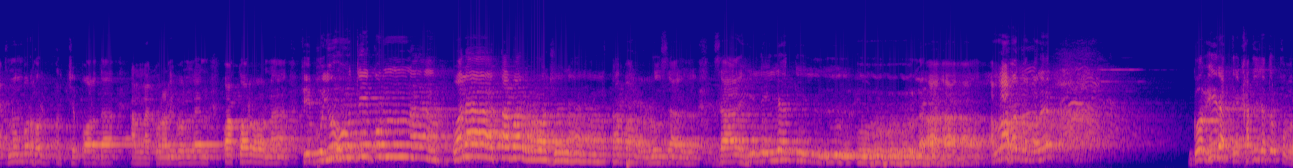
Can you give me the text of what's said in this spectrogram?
এক নম্বর হচ্ছে পর্দা। আল্লাহ কোরআনে বললেন, অকরনা ফি কুন্না ওয়ালা তাবাররজনা। উলা। আল্লাহ বলেন, গভীর রাত্রে খাদিজাতুল কবর।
